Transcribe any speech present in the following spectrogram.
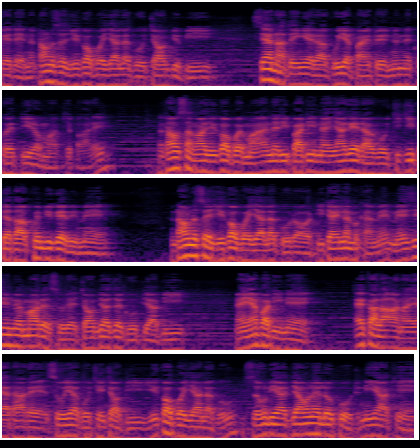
ခဲ့တဲ့2020ရွေးကောက်ပွဲရလဒ်ကိုအကြောင်းပြုပြီးဆီယနာသိမ့်ခဲ့တာ9ရက်ပိုင်းအတွင်းနည်းနည်းခွဲပြည့်တော့မှာဖြစ်ပါတယ်။2015ရွေးကောက်ပွဲမှာ NLD ပါတီနိုင်ရခဲ့တာကိုကြီးကြီးသားသားခွင့်ပြုခဲ့ပေမဲ့2020ရွေးကောက်ပွဲရလဒ်ကိုတော့ဒီတိုင်းလက်မခံပဲမဲစင်းလွှဲမားတဲ့ဆိုတဲ့အကြောင်းပြချက်ကိုပြပြီးနိုင်ရပါတီနဲ့ အက်ကလာအာဏာရထားတဲ့အစိုးရကိုချိန်ချောက်ပြီးရွေးကောက်ပွဲရလဒ်ကိုဇုံတရားပြောင်းလဲလုပ်ဖို့တနည်းအားဖြင့်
